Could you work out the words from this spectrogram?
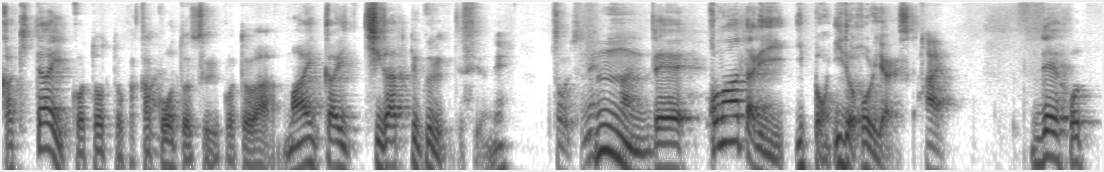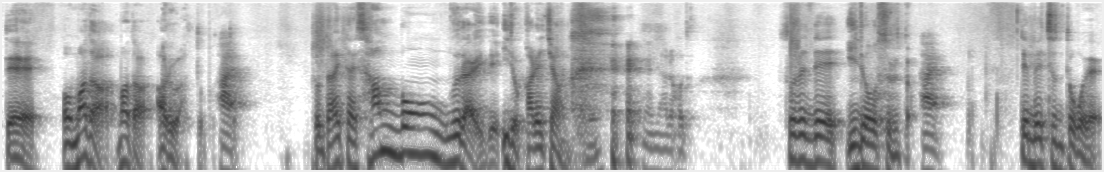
書きたいこととか書こうとすることは、毎回違ってくるんですよね。そうですね。うん。はい。で、この辺り一本井戸掘るじゃないですか。はい。で、掘って、おまだ、まだあるわと思はうと。大体3本ぐらいで井戸枯れちゃうんだよね。い。なるほど。それで移動すると。はい。で、別のとこで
